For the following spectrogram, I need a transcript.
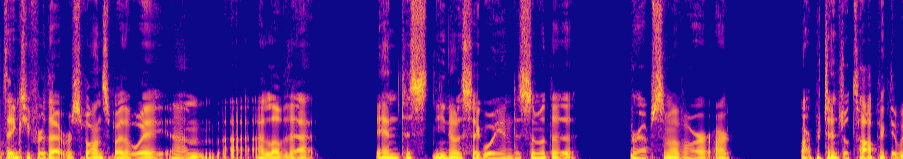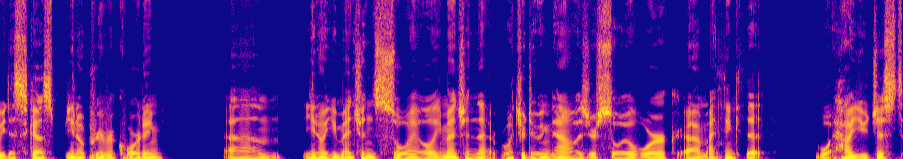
Thank you for that response, by the way. Um, I, I love that, and to you know segue into some of the perhaps some of our our our potential topic that we discussed, you know, pre-recording, um, you know, you mentioned soil. You mentioned that what you're doing now is your soil work. Um, I think that what how you just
